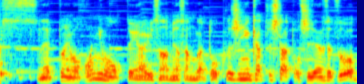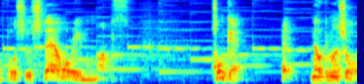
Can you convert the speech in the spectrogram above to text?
です。ネットにも本にも載っていないリスナーの皆さんが独自にキャッチした都市伝説を募集しております。本家、はい。直木マンショー、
